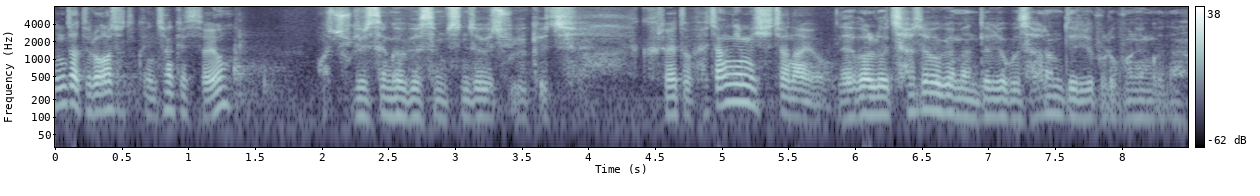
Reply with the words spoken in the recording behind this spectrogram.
혼자 들어가셔도 괜찮겠어요? 뭐 죽일 생각이었으면 진작에 죽였겠지. 그래도 회장님이시잖아요. 내 발로 찾아오게 만들려고 사람들 일부러 보낸 거다.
